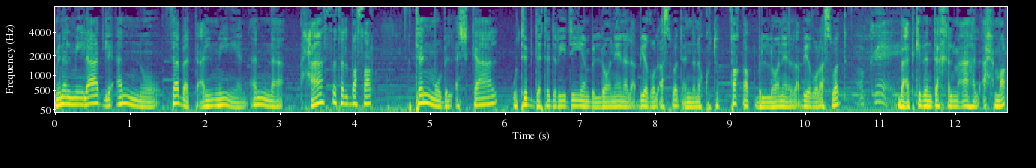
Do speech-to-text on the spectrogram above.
من الميلاد لأنه ثبت علميا أن حاسة البصر تنمو بالأشكال وتبدأ تدريجيا باللونين الأبيض والأسود. عندنا كتب فقط باللونين الأبيض والأسود. أوكي. بعد كذا ندخل معاها الأحمر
